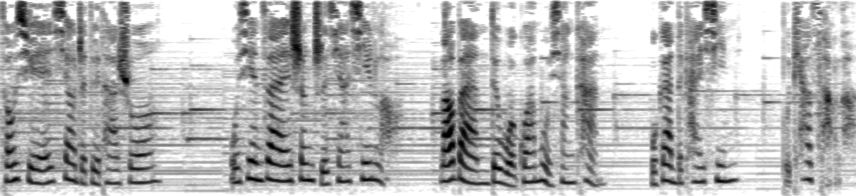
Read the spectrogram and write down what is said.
同学笑着对他说：“我现在升职加薪了，老板对我刮目相看，我干得开心，不跳槽了。”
